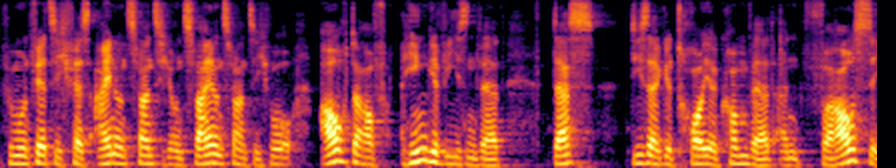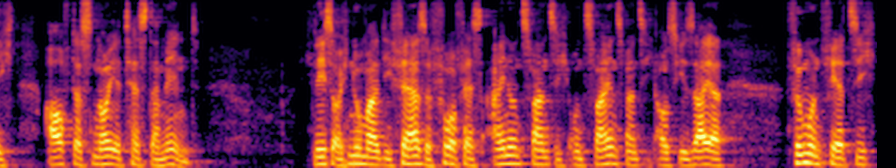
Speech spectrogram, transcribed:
45, Vers 21 und 22, wo auch darauf hingewiesen wird, dass dieser Getreue kommen wird, an Voraussicht auf das Neue Testament. Ich lese euch nur mal die Verse vor, Vers 21 und 22 aus Jesaja 45.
